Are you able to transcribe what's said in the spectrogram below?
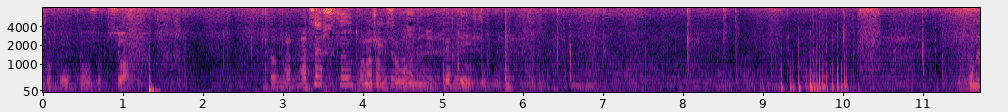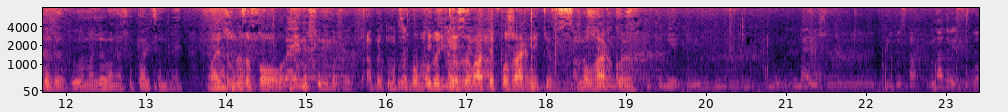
щоб був кузов. Все. А, а це ж це от Вона там не Капець. Там дуже намальовано, що пальцем, блядь. Пальцем не засовувати. Можна. Аби Бо будуть розвивати пожарників з болгаркою. Ну, немає машини недостатку. Вона дивись, о.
